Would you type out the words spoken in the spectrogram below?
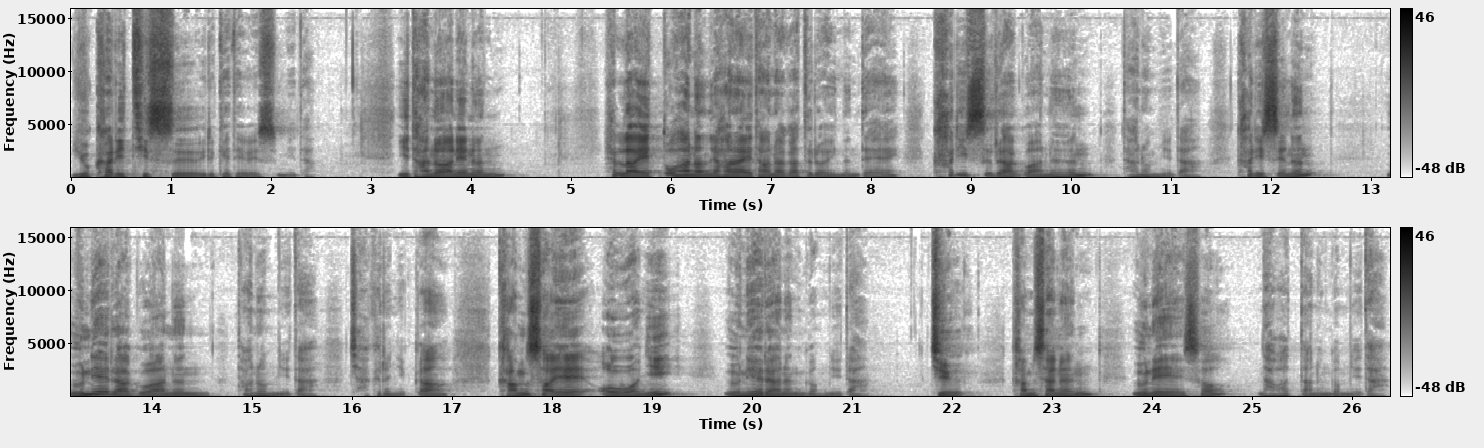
유카리티스 이렇게 되어 있습니다. 이 단어 안에는 헬라의 또 하나의, 하나의 단어가 들어 있는데 카리스라고 하는 단어입니다. 카리스는 은혜라고 하는 단어입니다. 자, 그러니까 감사의 어원이 은혜라는 겁니다. 즉, 감사는 은혜에서 나왔다는 겁니다.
